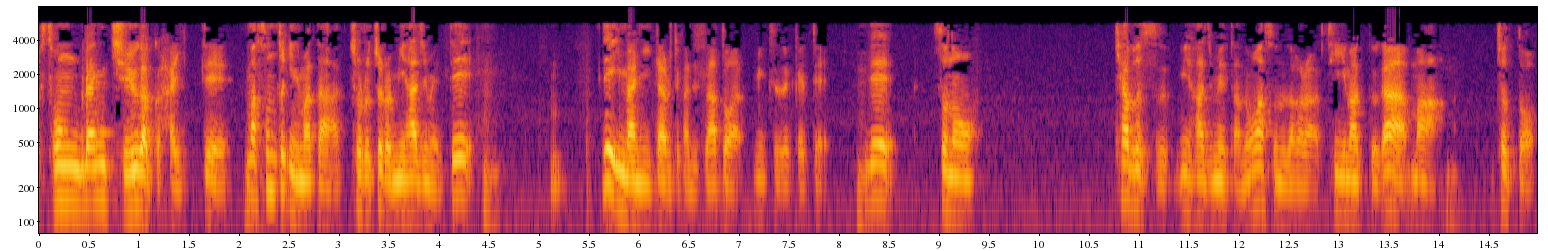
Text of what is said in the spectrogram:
そんぐらいに中学入って、まあその時にまたちょろちょろ見始めて、うん。で、今に至るって感じです。あとは見続けて。うんで、その、キャブス見始めたのは、その、だから T マックが、まあうん、ちょっと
